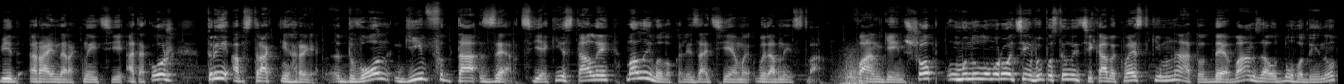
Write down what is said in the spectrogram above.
від Райнера Книці, а також три абстрактні гри: Двон, Гіф та Зерц, які стали малими локалізаціями видавництва. Fun Game Shop у минулому році випустили цікавий квест кімнату, де вам за одну годину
